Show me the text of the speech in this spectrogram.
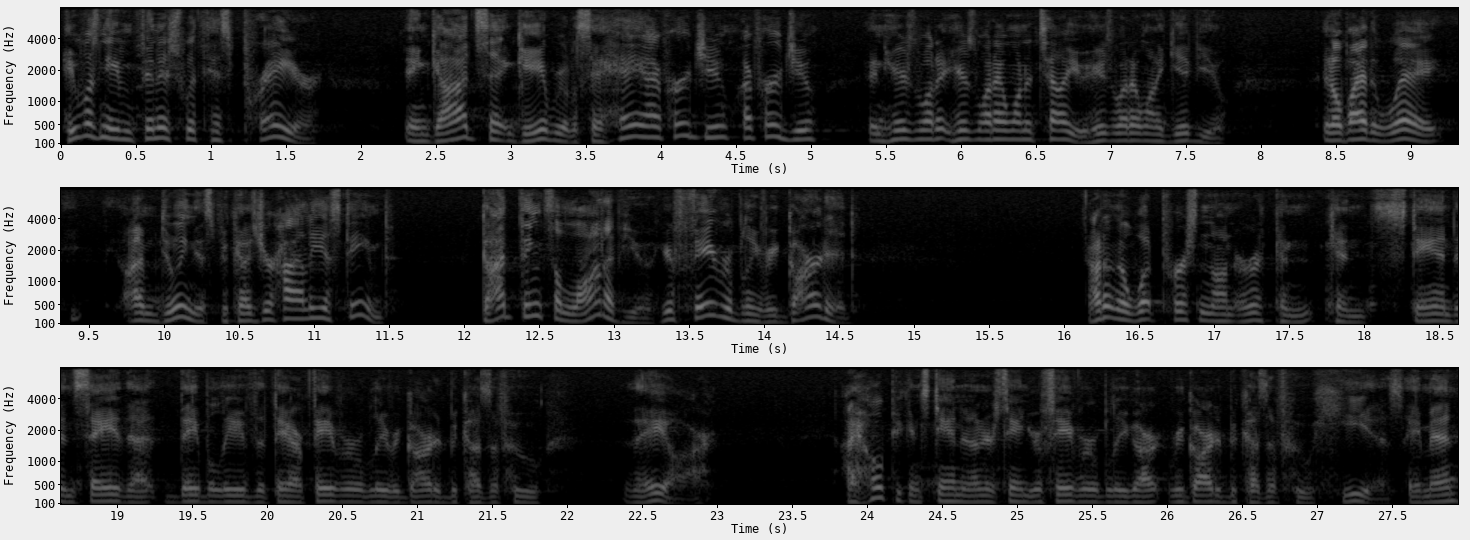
He wasn't even finished with his prayer. And God sent Gabriel to say, Hey, I've heard you. I've heard you. And here's what, here's what I want to tell you. Here's what I want to give you. And oh, by the way, I'm doing this because you're highly esteemed. God thinks a lot of you. You're favorably regarded. I don't know what person on earth can, can stand and say that they believe that they are favorably regarded because of who they are. I hope you can stand and understand you're favorably regarded because of who He is. Amen?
